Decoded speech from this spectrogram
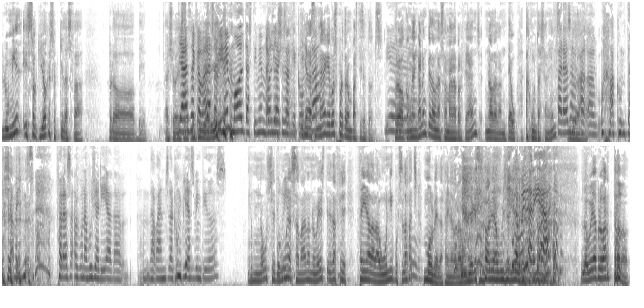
L'humil és sóc jo que sóc qui les fa. Però bé, això és... Ja que us acabat. T'estimem molt, t'estimem molt, i això és el que I que la compta. setmana que ve us portaré un pastís a tots. Yeah. Però com que encara em queda una setmana per fer anys, no adelanteu aconteixements. Faràs i el, ja. el, el, aconteixements. Faràs alguna bogeria de- d'abans de, complir els 22? No ho sé, tinc una setmana només, he de fer feina de la uni, potser la faig molt bé de feina de la uni, aquesta és la meva bogeria. D'aquesta bogeria! Lo voy a probar todo.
